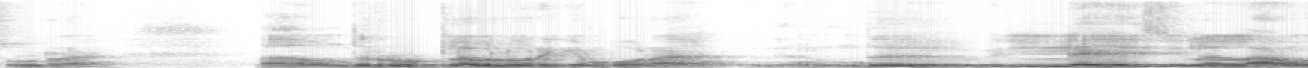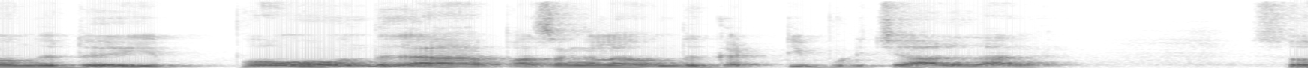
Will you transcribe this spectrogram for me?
சொல்றேன். நான் வந்து ரூட் லெவல் வரைக்கும் போறேன். இது வந்து வில்லேஜ்லலாம் வந்துட்டு இப்போவும் வந்து பசங்களை வந்து கட்டி பிடிச்சி அழுதாங்க. ஸோ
